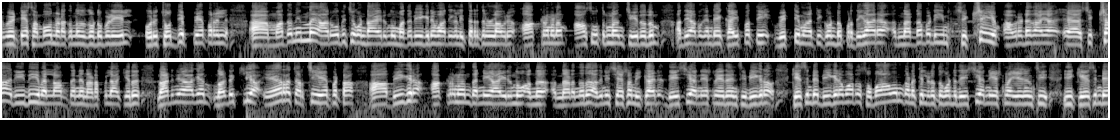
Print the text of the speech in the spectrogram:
വെട്ടിയ സംഭവം നടക്കുന്നത്. തൊടുപുഴയിൽ ഒരു ചോദ്യപേപ്പറിൽ ആ, മതനിന്ദ ആരോപിച്ചുകൊണ്ടായിരുന്നു മതഭീകരവാദികൾ ഇത്തരത്തിലുള്ള ഒരു ആക്രമണം ആസൂത്രണം ചെയ്തതും അധ്യാപകന്റെ കൈപ്പത്തി വെട്ടിമാറ്റിക്കൊണ്ട് പ്രതികാര നടപടിയും ശിക്ഷയും അവരുടേതായ ശിക്ഷാ രീതിയും എല്ലാം തന്നെ നടപ്പിലാക്കിയത്. നാടിനെ ആകെ നടുക്കിയ ഏറെ ചർച്ച ചെയ്യപ്പെട്ട ആ ഭീകര ആക്രമണം തന്നെയായിരുന്നു അന്ന് നടന്നത്. അതിനുശേഷം ഇക്കാര്യം ദേശീയ അന്വേഷണ ഏജൻസി ഭീകര കേസിന്റെ ഭീകരവാദ സ്വഭാവം കണക്കിലെടുത്തുകൊണ്ട് ദേശീയ അന്വേഷണ ഏജൻസി ഈ കേസിന്റെ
